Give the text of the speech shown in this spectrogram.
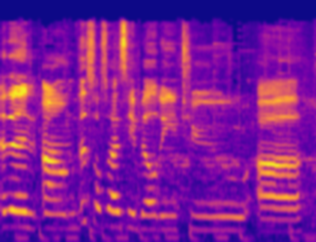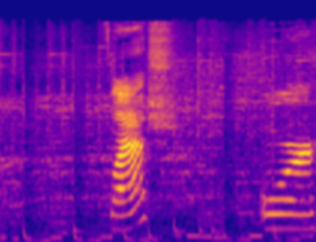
And then um, this also has the ability to uh, flash or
